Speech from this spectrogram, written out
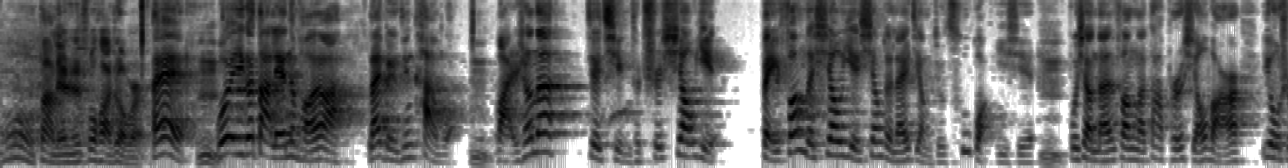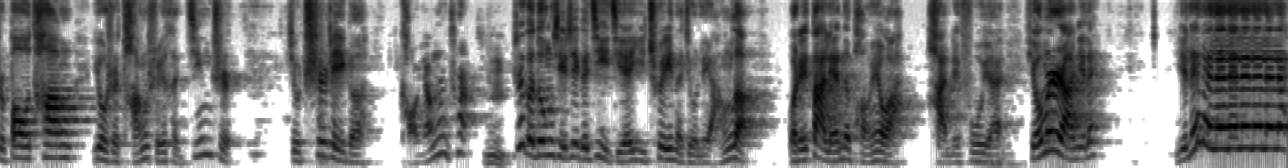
哦，大连人说话这味儿。哎，嗯我有一个大连的朋友啊，来北京看我，嗯晚上呢就请他吃宵夜。北方的宵夜相对来讲就粗犷一些，嗯不像南方啊，大盆小碗儿，又是煲汤，又是糖水，很精致。就吃这个烤羊肉串儿嗯，这个东西，这个季节一吹呢就凉了。我这大连的朋友啊，喊这服务员：“小妹儿啊，你来，你来来来来来来来来，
